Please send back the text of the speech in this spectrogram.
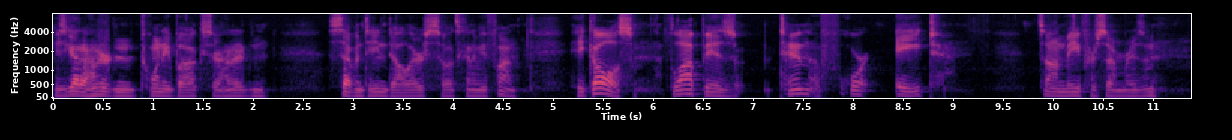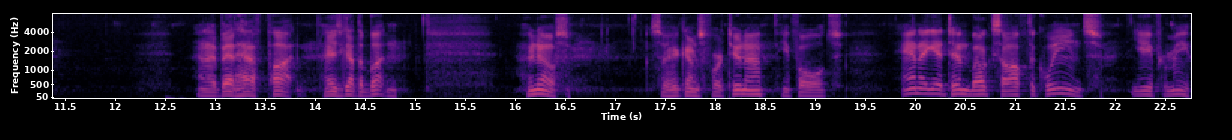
He's got 120 bucks or 117 dollars, so it's going to be fun. He calls. Flop is 10 4 8. It's on me for some reason. And I bet half pot. He's got the button. Who knows? So here comes Fortuna. He folds. And I get 10 bucks off the queens. Yay for me.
